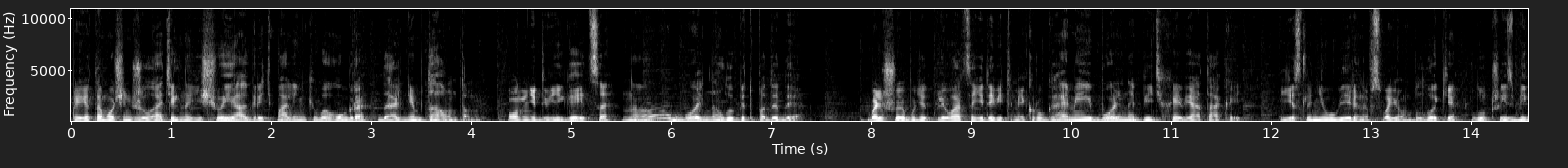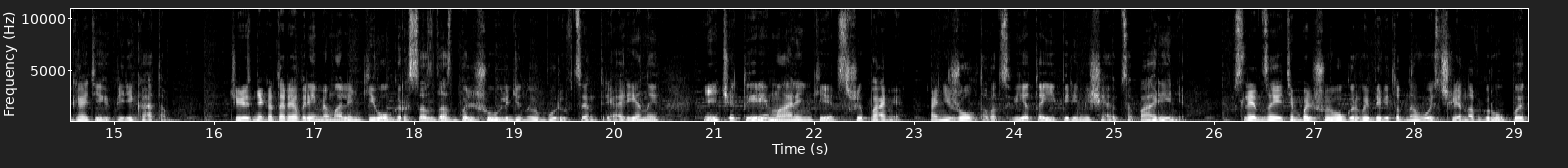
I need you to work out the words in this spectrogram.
При этом очень желательно еще и агрить маленького Огра дальним таунтом. Он не двигается, но больно лупит по ДД. Большой будет плеваться ядовитыми кругами и больно бить хэви-атакой. Если не уверены в своем блоке, лучше избегать ее перекатом. Через некоторое время маленький Огр создаст большую ледяную бурю в центре арены и четыре маленькие с шипами. Они желтого цвета и перемещаются по арене. Вслед за этим Большой Огр выберет одного из членов группы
